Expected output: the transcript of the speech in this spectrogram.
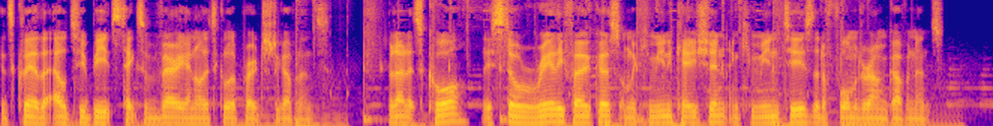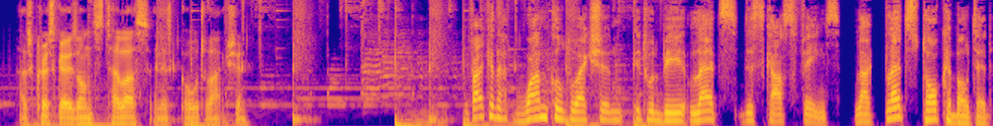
it's clear that L2 Beats takes a very analytical approach to governance. But at its core, they still really focus on the communication and communities that are formed around governance, as Krys goes on to tell us in his call to action. If I could have one call to action, it would be let's discuss things. Like, let's talk about it.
